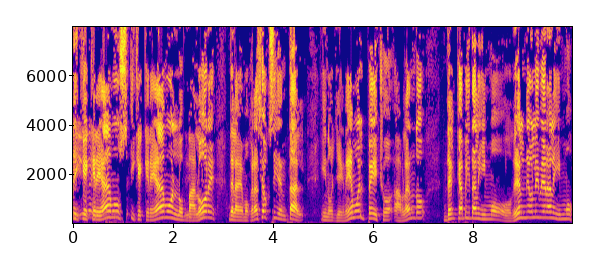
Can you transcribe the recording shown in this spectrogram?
Y que creamos y que creamos los valores de la democracia occidental y nos llenemos el pecho hablando del capitalismo o del neoliberalismo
